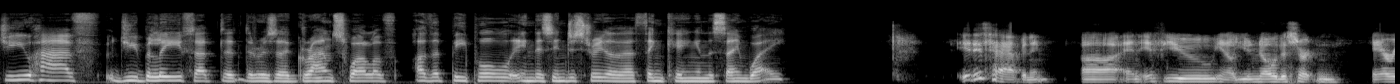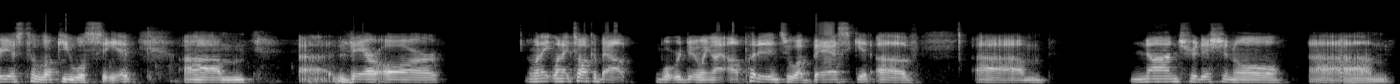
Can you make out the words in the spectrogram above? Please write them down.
do you have do you believe that, that there is a groundswell of other people in this industry that are thinking in the same way? It is happening. Uh, and if you you know you know the certain areas to look you will see it. Um, uh, there are when I when I talk about what we're doing I, will put it into a basket of um, non-traditional um,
